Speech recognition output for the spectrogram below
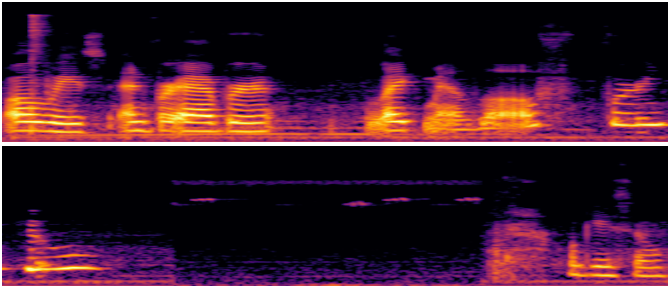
always and forever, like my love for you. Okay, so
